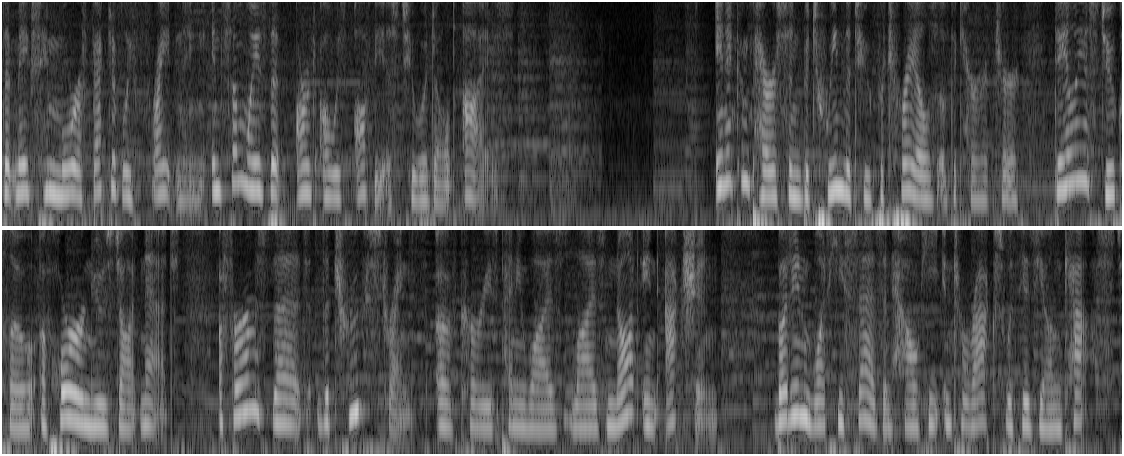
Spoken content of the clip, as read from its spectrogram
that makes him more effectively frightening in some ways that aren't always obvious to adult eyes. In a comparison between the two portrayals of the character, Delius Duclos of HorrorNews.net affirms that the true strength of Curry's Pennywise lies not in action, but in what he says and how he interacts with his young cast.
